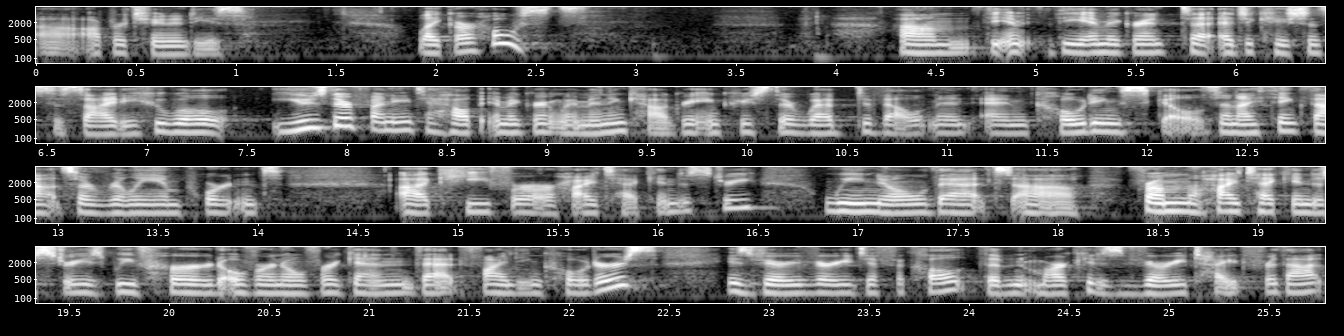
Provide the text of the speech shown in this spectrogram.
uh, opportunities, like our hosts um, the, the Immigrant uh, Education Society, who will use their funding to help immigrant women in Calgary increase their web development and coding skills. And I think that's a really important uh, key for our high tech industry. We know that uh, from the high tech industries, we've heard over and over again that finding coders is very, very difficult. The market is very tight for that.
